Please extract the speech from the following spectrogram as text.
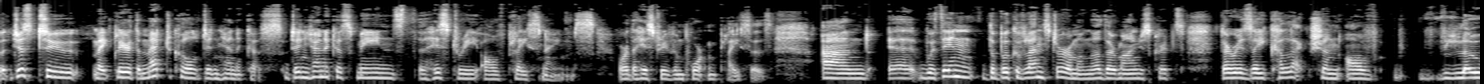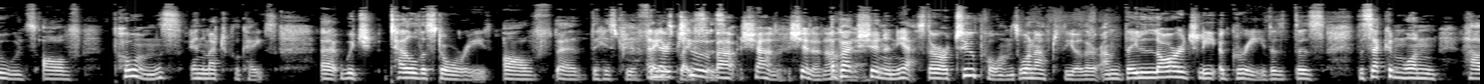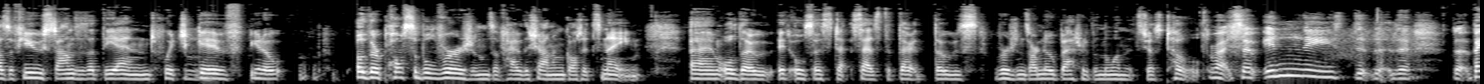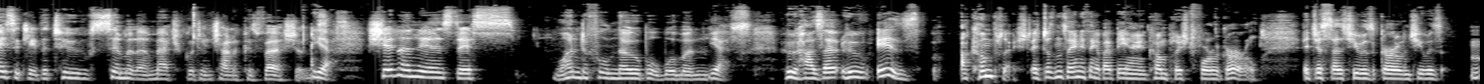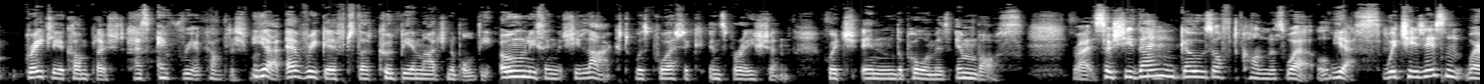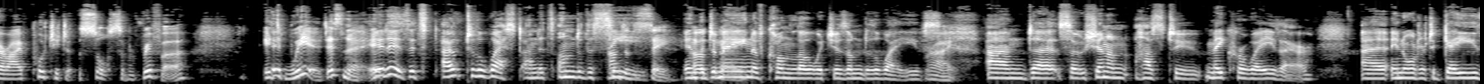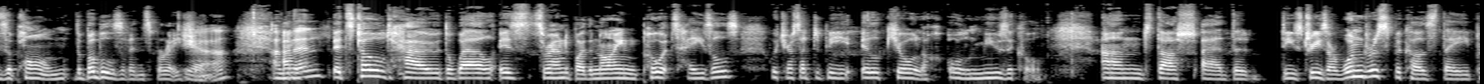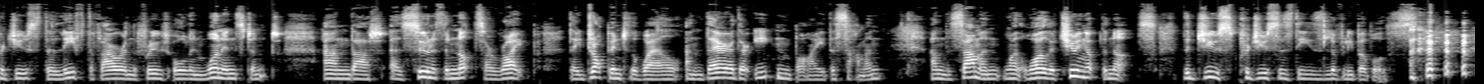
But just to make clear, the metrical Dindshenchas. Dindshenchas means the history of place names or the history of important places. And uh, within the Book of Leinster, among other manuscripts, there is a collection of loads of poems in the metrical case, uh, which tell the story of uh, the history of famous And there are places. two about Shannon, Shillen, About there? Shannon, yes, there are two poems, one after the other, and they largely agree. There's, there's the second one has a few stanzas at the end which Mm. give you know other possible versions of how the Shannon got its name, um, although it also st- says that those versions are no better than the one that's just told. Right. So in the the, the, the, the basically the two similar Metrical Dindshenchas versions. Yes, Shillen is this wonderful noble woman. yes, who has a who is accomplished. It doesn't say anything about being accomplished for a girl. It just says she was a girl and she was greatly accomplished. Has every accomplishment. Yeah, every gift that could be imaginable. The only thing that she lacked was poetic inspiration, which in the poem is imbas. Right. So she then goes off to Connla's well. Yes. Which it isn't where I put it at the source of a river. It's It- weird, isn't it? It It's. It's out to the west and it's under the sea. under the sea. In the domain of Connla, which is under the waves. Right. And uh, so Shannon has to make her way there uh, in order to gaze upon the bubbles of inspiration. Yeah. And, And then It's told how the well is surrounded by the nine poets' hazels, which are said to be ilceolach, all musical, and that uh, the these trees are wondrous because they produce the leaf, the flower, and the fruit all in one instant, and that as soon as the nuts are ripe, they drop into the well, and there they're eaten by the salmon. And the salmon, while, they're chewing up the nuts, the juice produces these lovely bubbles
